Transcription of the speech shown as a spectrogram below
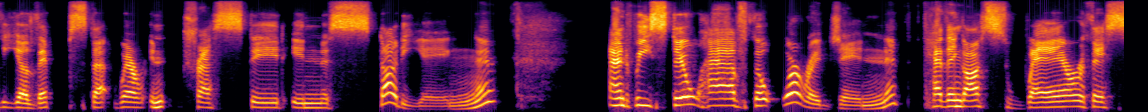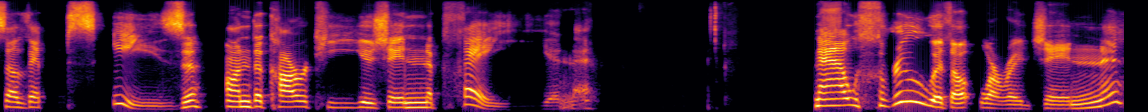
the ellipse that we're interested in studying. And we still have the origin telling us where this ellipse is on the Cartesian plane. Now, through the origin,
